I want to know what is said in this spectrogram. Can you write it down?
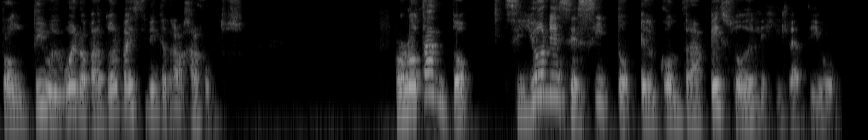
productivo y bueno para todo el país, tienen que trabajar juntos. Por lo tanto, si yo necesito el contrapeso del legislativo,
